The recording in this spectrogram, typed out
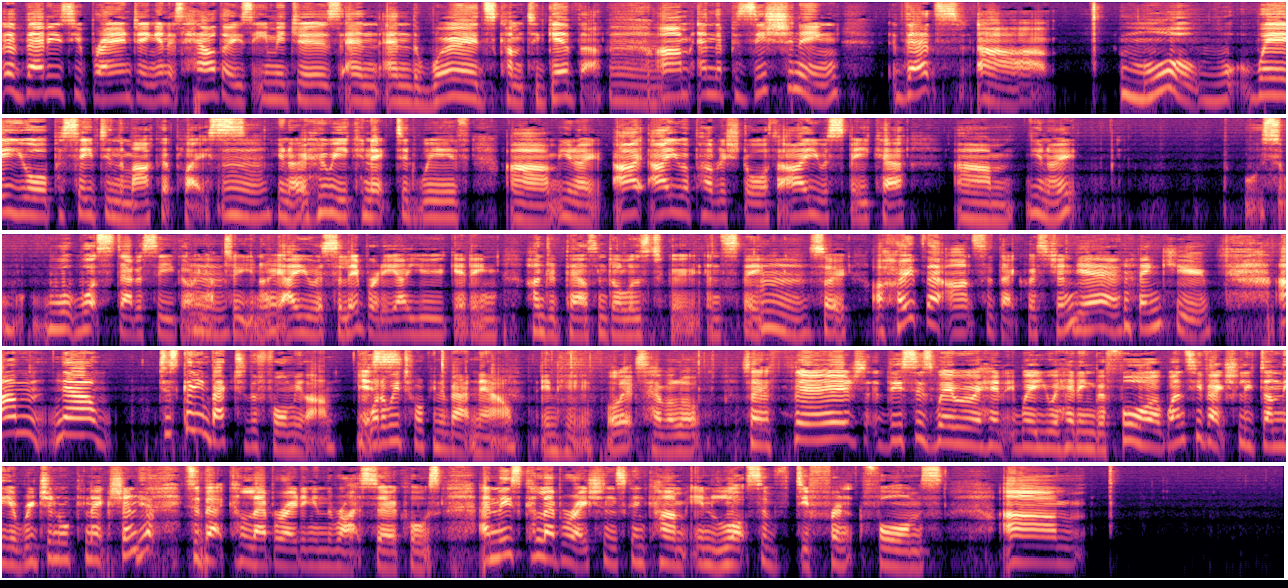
that, that is your branding, and it's how those images and and the words come together, um, and the positioning. That's. Uh, more where you're perceived in the marketplace. You know, who are you connected with? Um, you know, are, are you a published author? Are you a speaker? Um, you know, so what status are you going up to? You know, are you a celebrity? Are you getting hundred thousand dollars to go and speak? So I hope that answered that question. yeah, thank you. Um, now, just getting back to the formula, Yes. what are we talking about now in here? Well, let's have a look. So third, this is where we were head- where you were heading before. Once you've actually done the original connection, Yep. it's about collaborating in the right circles, and these collaborations can come in lots of different forms. Um,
